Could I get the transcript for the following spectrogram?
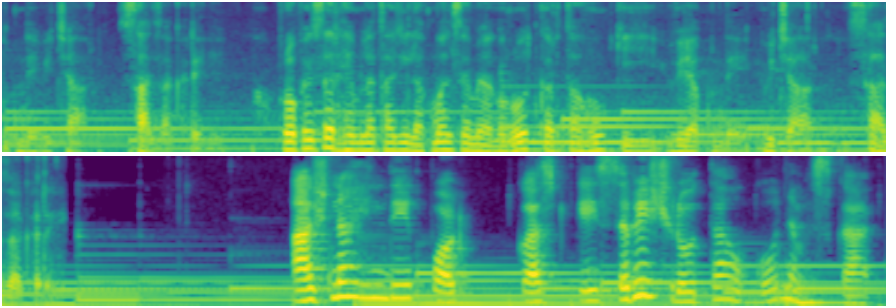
अपने विचार साझा करेगी। प्रोफेसर हेमलता जी लखमल से मैं अनुरोध करता हूँ कि वे अपने विचार साझा करें। आशना हिंदी पॉडकास्ट के सभी श्रोताओं को नमस्कार।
